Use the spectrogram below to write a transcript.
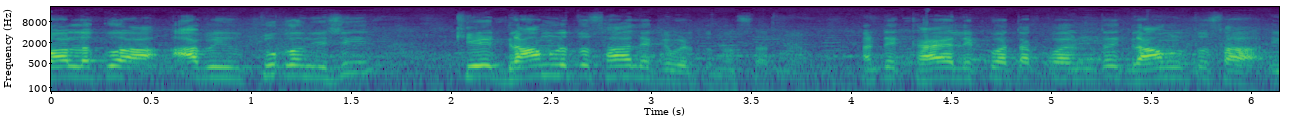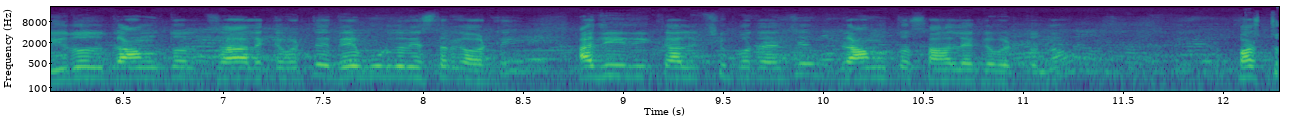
వాళ్ళకు అవి తూకం చేసి కే గ్రాములతో సహా లెక్క పెడుతున్నాం సార్ మేము. అంటే కాయలు ఎక్కువ తక్కువ అంటే గ్రాములతో సహా. ఈరోజు గ్రాములతో సహా లెక్క పెడితే రేపు కూడా తెస్తారు కాబట్టి అది ఇది కలిసిపోతాయని చెప్పి గ్రాములతో సహా లెక్క పెడుతున్నాం. ఫస్ట్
